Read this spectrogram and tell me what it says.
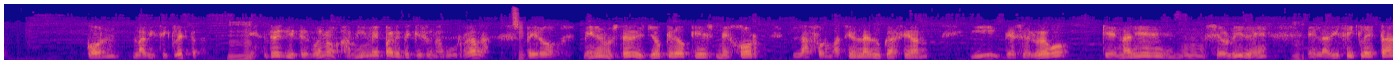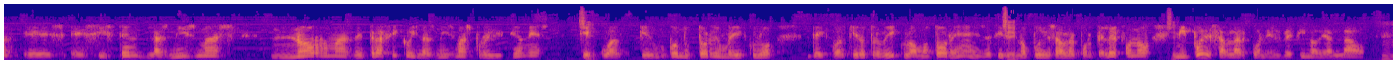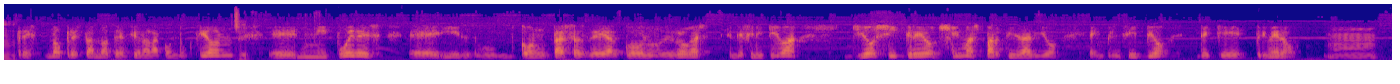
con la bicicleta. Entonces dices, bueno, a mí me parece que es una burrada, pero miren ustedes, yo creo que es mejor la formación, la educación y, desde luego, que nadie mm, se olvide, ¿eh? mm. en la bicicleta existen las mismas normas de tráfico y las mismas prohibiciones que, que un conductor de un vehículo, de cualquier otro vehículo a motor, ¿eh? es decir, no puedes hablar por teléfono, ni puedes hablar con el vecino de al lado mm. no prestando atención a la conducción, eh, ni puedes eh, ir con tasas de alcohol o de drogas. En definitiva, yo sí creo, soy más partidario, en principio, de que, primero,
